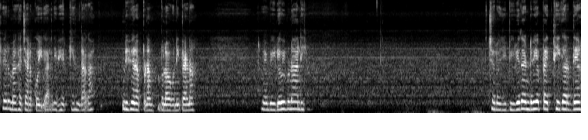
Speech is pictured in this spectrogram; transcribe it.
ਫਿਰ ਮੈਂ ਕਿਹਾ ਚੱਲ ਕੋਈ ਗੱਲ ਨਹੀਂ ਫਿਰ ਕੀ ਹੁੰਦਾਗਾ? ਵੀ ਫਿਰ ਆਪਣਾ ਵਲੌਗ ਨਹੀਂ ਪੈਣਾ। ਮੈਂ ਵੀਡੀਓ ਵੀ ਬਣਾ ਲਈ। ਚਲੋ ਜੀ ਵੀਡੀਓ ਦਾ ਐਂਡ ਵੀ ਆਪਾਂ ਇੱਥੇ ਹੀ ਕਰਦੇ ਆਂ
